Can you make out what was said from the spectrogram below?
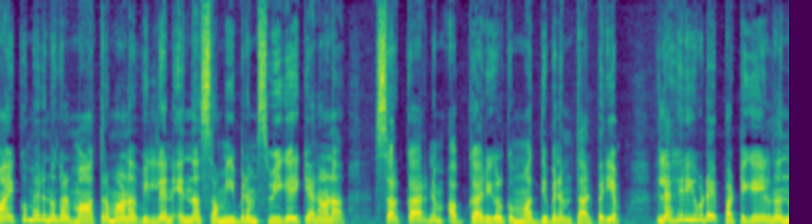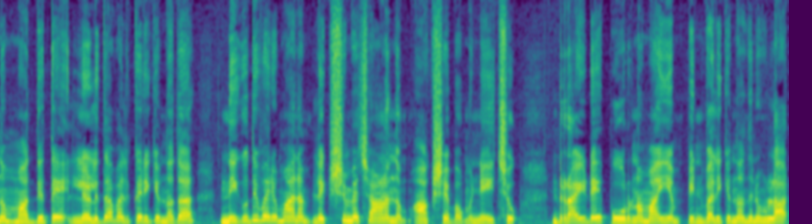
മയക്കുമരുന്നുകൾ മാത്രമാണ് വില്ലൻ എന്ന സമീപനം സ്വീകരിക്കാനാണ് സർക്കാരിനും അബ്കാരികൾക്കും മദ്യപനും താൽപര്യം. ലഹരിയുടെ പട്ടികയിൽ നിന്നും മദ്യത്തെ ലളിതവൽക്കരിക്കുന്നത് നികുതി വരുമാനം ലക്ഷ്യം വെച്ചാണെന്നും ആക്ഷേപം ഉന്നയിച്ചു. ഡ്രൈഡേ പൂർണമായും പിൻവലിക്കുന്നതിനുള്ള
